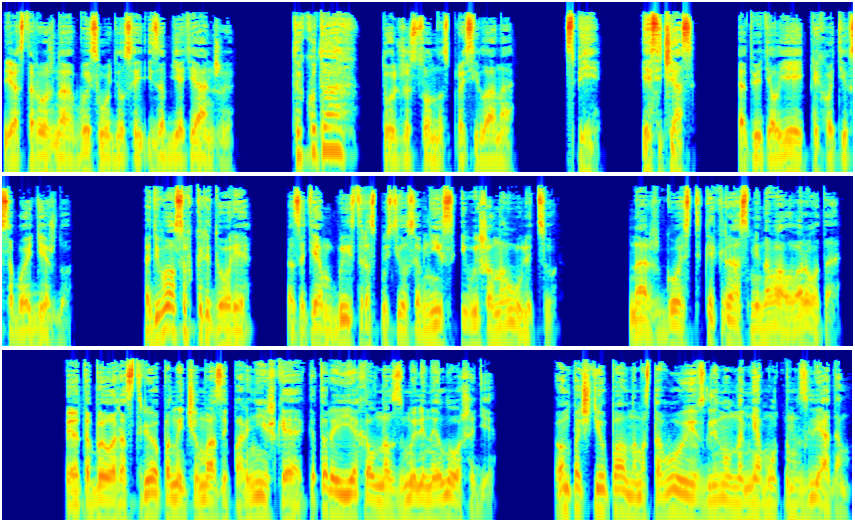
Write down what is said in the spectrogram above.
Я осторожно высвободился из объятий Анжи. «Ты куда?» — тут же сонно спросила она. «Спи, я сейчас», — ответил ей, прихватив с собой одежду. Одевался в коридоре, а затем быстро спустился вниз и вышел на улицу. Наш гость как раз миновал ворота. Это был растрепанный чумазый парнишка, который ехал на взмыленной лошади. Он почти упал на мостовую и взглянул на меня мутным взглядом.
